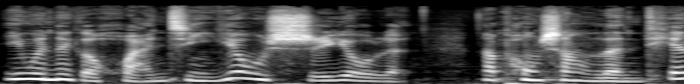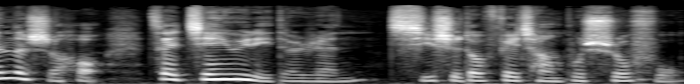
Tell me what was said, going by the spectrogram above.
因为那个环境又湿又冷。那碰上冷天的时候，在监狱里的人其实都非常不舒服。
